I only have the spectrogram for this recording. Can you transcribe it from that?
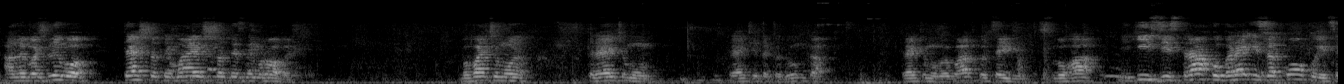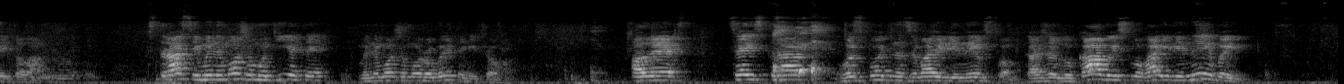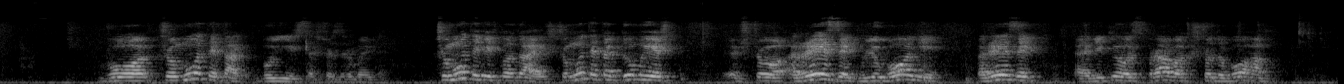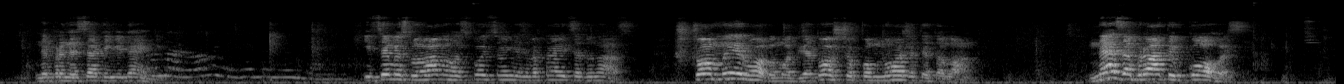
але важливо те, що ти маєш, що ти з ним робиш. Бо бачимо в третьому, третя така думка, в третьому випадку цей слуга, який зі страху бере і закопує цей талант. В страсі ми не можемо діяти, ми не можемо робити нічого. Але цей страх Господь називає лінивством. Каже, лукавий слуга і лінивий. Бо чому ти так боїшся щось зробити? Чому ти відкладаєш? Чому ти так думаєш, що ризик в любові, ризик е, в якихось справах щодо Бога не принесе дивідендів? І цими словами Господь сьогодні звертається до нас. Що ми робимо для того, щоб помножити талант? Не забрати в когось,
